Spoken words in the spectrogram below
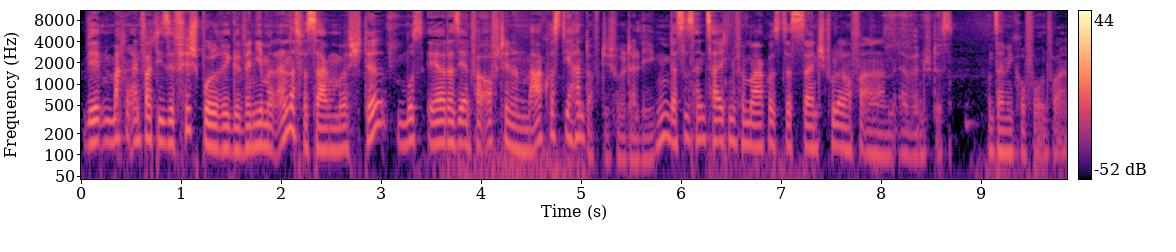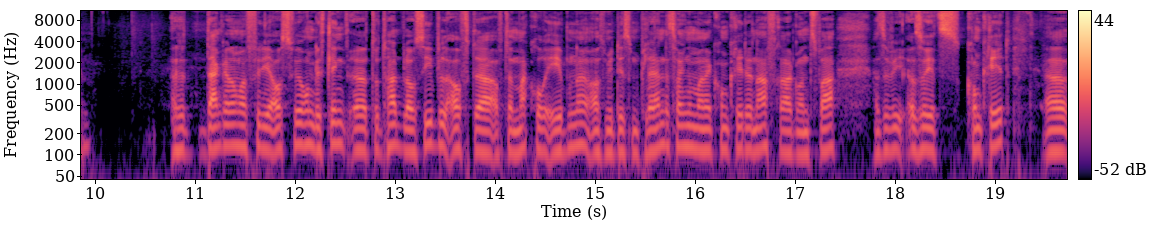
Wir machen einfach diese Fishbowl-Regel. Wenn jemand anders was sagen möchte, muss er oder sie einfach aufstehen und Markus die Hand auf die Schulter legen. Das ist ein Zeichen für Markus, dass sein Stuhl auch noch von anderen erwünscht ist. Und sein Mikrofon vor allem. Also danke nochmal für die Ausführung. Das klingt äh, total plausibel auf der, auf der Makroebene also mit diesem Plan. Das habe ich nochmal eine konkrete Nachfrage. Und zwar, also, wie, also jetzt konkret, äh,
